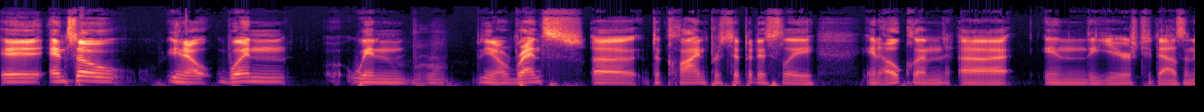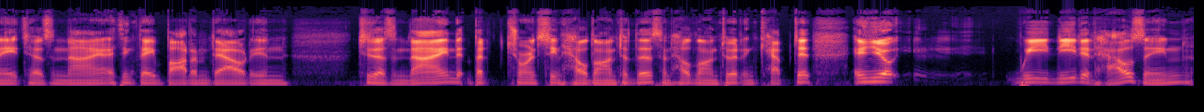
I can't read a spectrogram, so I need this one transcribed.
Eh, and so, you know, when when you know rents uh, declined precipitously in Oakland uh, in the years 2008, 2009, I think they bottomed out in 2009. But Shorenstein held on to this and held on to it and kept it. And you know, we needed housing.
